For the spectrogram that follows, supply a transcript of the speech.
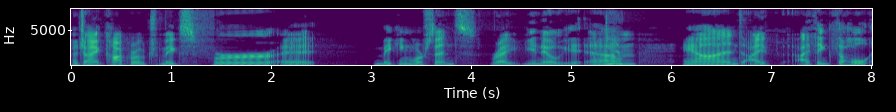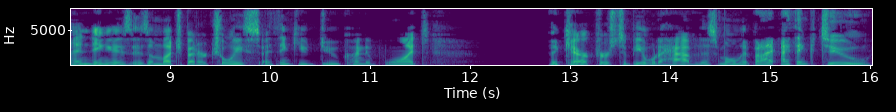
a giant cockroach makes for it making more sense, right? You know, um, and I I think the whole ending is is a much better choice. I think you do kind of want the characters to be able to have this moment, but I I think too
